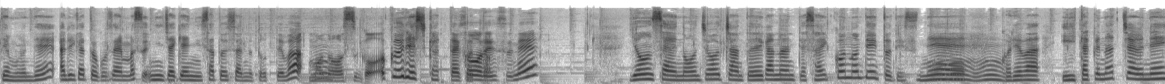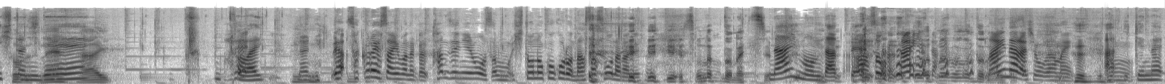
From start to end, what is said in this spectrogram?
でもねありがとうございます。忍者芸人さとしさんにとってはものすごく嬉しかったこと、そうですね。4歳のお嬢ちゃんと映画なんて最高のデートですね、うんうん。これは言いたくなっちゃうね人にね。ね。はい 可愛い。何？いや桜井さん今なんか完全にもうさもう人の心なさそうな感じ。そんなことないですよ。ないもんだって。あそうか。ないんだ。なことないならしょうがない。あ、いけない。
